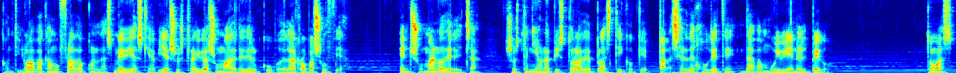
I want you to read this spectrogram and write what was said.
continuaba camuflado con las medias que había sustraído a su madre del cubo de la ropa sucia. En su mano derecha sostenía una pistola de plástico que, para ser de juguete, daba muy bien el pego. Tomás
